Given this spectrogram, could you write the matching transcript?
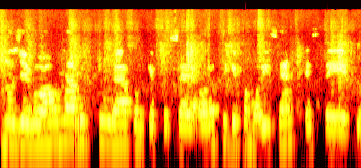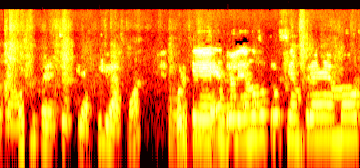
nos llevó a una ruptura porque pues eh, ahora sí que como dicen, este, pues, tenemos diferencias creativas, ¿no? Porque en realidad nosotros siempre hemos,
